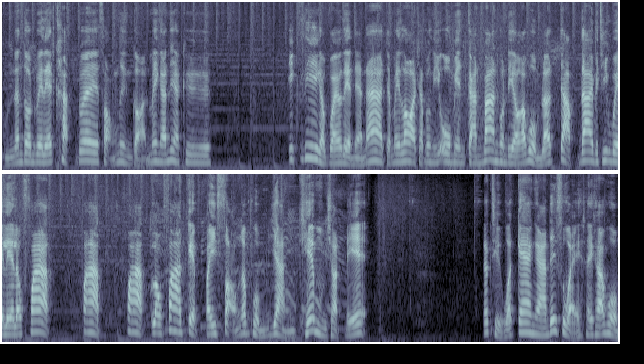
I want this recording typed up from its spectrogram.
ผมดันโดนเวเลสขัดด้วยสองหนึ่งก่อนไม่งั้นเนี่ยคือ อิกซี่กับไวโอเลตเนี่ยน่าจะไม่รอดครับตรงนี้โอเมนการบ้านคนเดียวครับผมแล้วจับได้ไปที่เวเลแล้วฟาดฟาดฟาดเราฟาดเก็บไปสองครับผมอย่างเข้มช็อตนี้ ก็ถือว่าแก้งานได้สวยนะครับผม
